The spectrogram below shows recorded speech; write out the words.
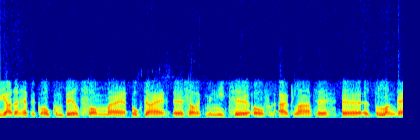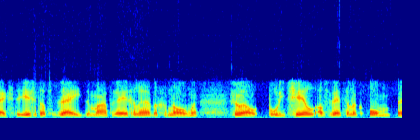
ja, daar heb ik ook een beeld van. Maar ook daar zal ik me niet over uitlaten. het belangrijkste is dat wij de maatregelen hebben genomen, zowel politieel als wettelijk, om uh,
